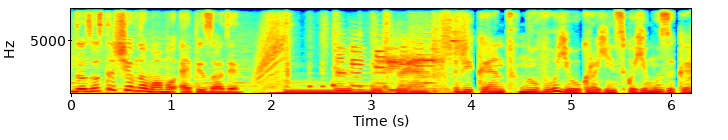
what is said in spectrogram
До зустрічі в новому епізоді. Вікенд нової української музики.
